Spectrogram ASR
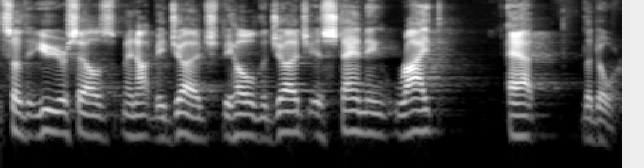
so that you yourselves may not be judged. Behold, the judge is standing right at the door.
